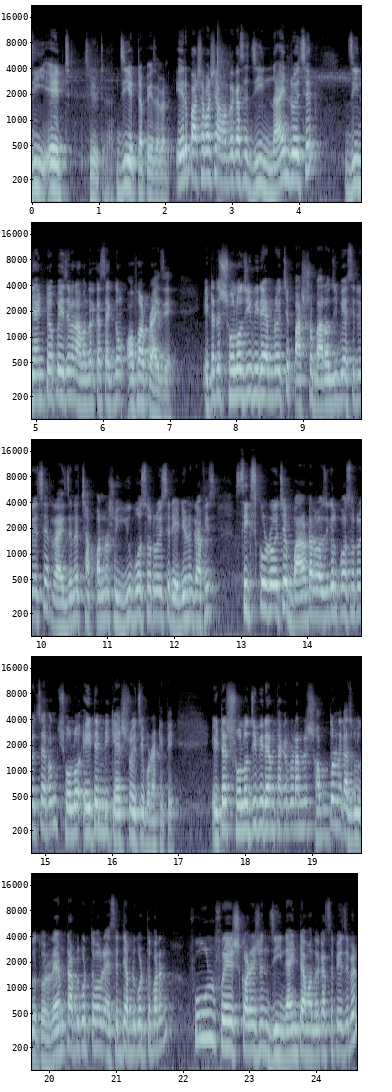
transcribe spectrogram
জি এইট জি এইটটা পেয়ে যাবেন। এর পাশাপাশি আমাদের কাছে জি নাইন রয়েছে জি নাইনটাও পেয়ে যাবেন আমাদের কাছে একদম অফার প্রাইজে এটাতে ষোলো জিবি র্যাম রয়েছে, পাঁচশো বারো জিবি অ্যাসিড রয়েছে রাইজেনের ছাপ্পান্নশো ইউ বছর রয়েছে রেডিওন গ্রাফিক্স সিক্স কোর রয়েছে, বারোটা লজিক্যাল বছর রয়েছে এবং ষোলো এইট এমবি ক্যাশ রয়েছে প্রোডাক্টটিতে এটার ষোলো জিবি র্যাম থাকার কারণে আপনি সব ধরনের কাজগুলো করতে পারেন র্যামটা আপনি করতে পারেন অ্যাসিডটি আপডেট করতে পারেন ফুল ফ্রেশ কন্ডিশন জি নাইনটা আমাদের কাছে পেয়ে যাবেন।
